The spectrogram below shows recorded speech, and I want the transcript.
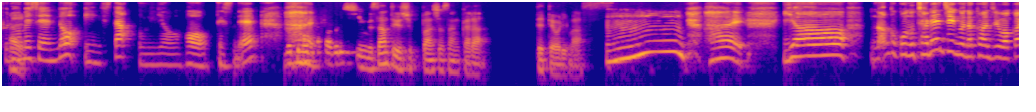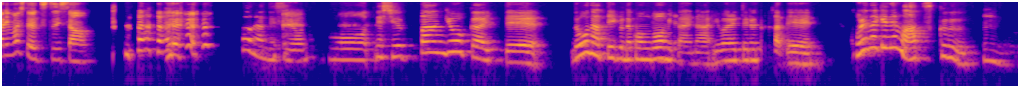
プロ目はい。線のインスタ運用法ですね。はい。パブリッシングさんという出版社さんから出ておりまうす。ーん。はい。いやー、なんかこのチャレンジングな感じ分かりましたよ、筒井さん。そうなんですよ。もうね、出版業界ってどうなっていくんだ今後みたいな言われてる中で、これだけでも熱く、うん。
